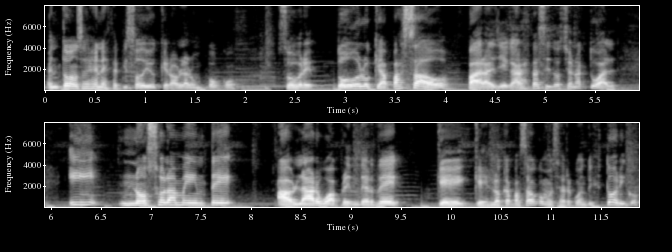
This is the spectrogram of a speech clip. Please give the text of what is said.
Entonces, en este episodio quiero hablar un poco sobre todo lo que ha pasado para llegar a esta situación actual y no solamente hablar o aprender de qué, es lo que ha pasado como ese recuento histórico,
